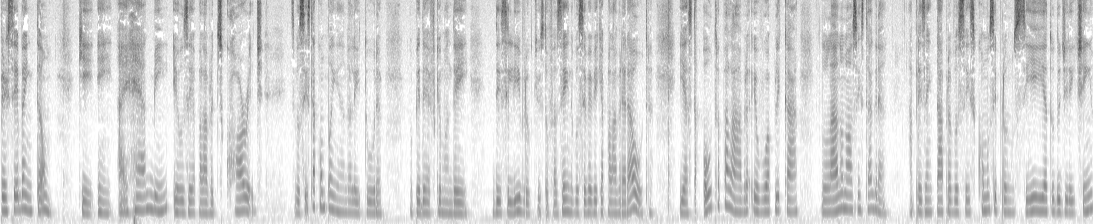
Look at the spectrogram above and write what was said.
Perceba então que em I had been eu usei a palavra discourage. Se você está acompanhando a leitura no PDF que eu mandei desse livro que eu estou fazendo, você vai ver que a palavra era outra. E esta outra palavra eu vou aplicar lá no nosso Instagram, apresentar para vocês como se pronuncia, tudo direitinho,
